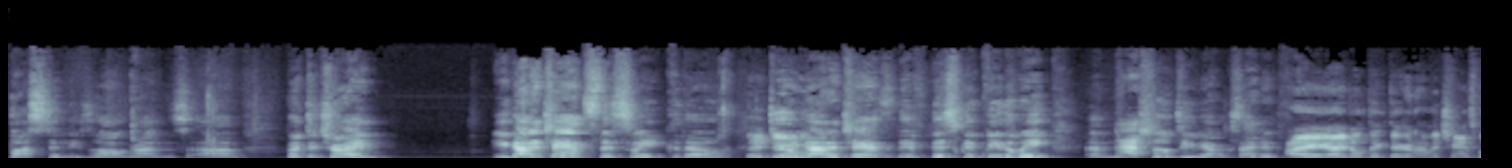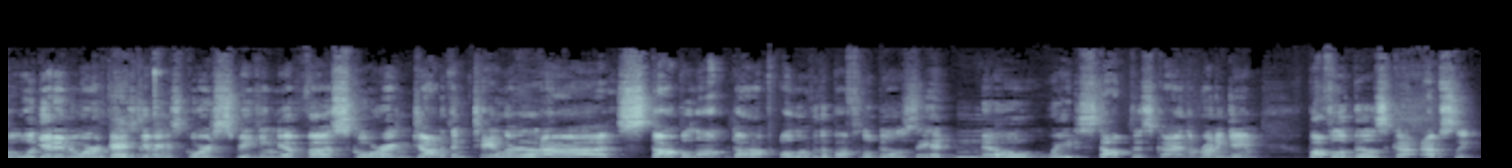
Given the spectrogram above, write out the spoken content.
busting these long runs. Um, but Detroit. You got a chance this week, though. They do. You got a chance. If this could be the week, a national TV, I'm excited. For I, I don't think they're going to have a chance. But we'll get into our We'll Thanksgiving scores. Speaking of uh, scoring, Jonathan Taylor, Oh, uh, stomp a lomp domp all over the Buffalo Bills. They had no way to stop this guy in the running game. Buffalo Bills got absolutely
